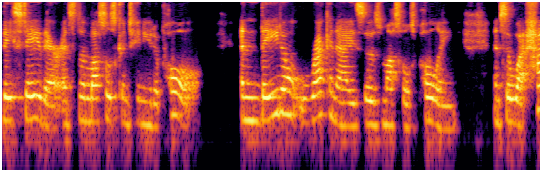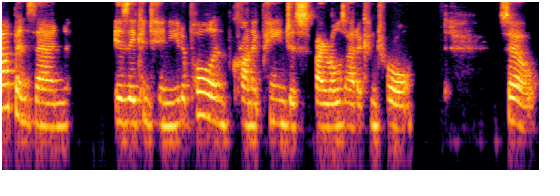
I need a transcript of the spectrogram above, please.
they stay there. And so the muscles continue to pull. And they don't recognize those muscles pulling. And so what happens then is they continue to pull and chronic pain just spirals out of control. So,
